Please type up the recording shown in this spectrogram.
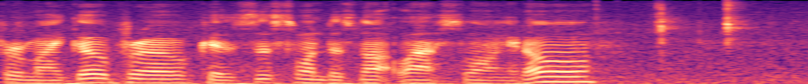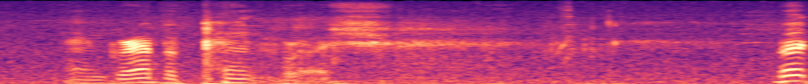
for my GoPro, because this one does not last long at all, and grab a paintbrush. But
